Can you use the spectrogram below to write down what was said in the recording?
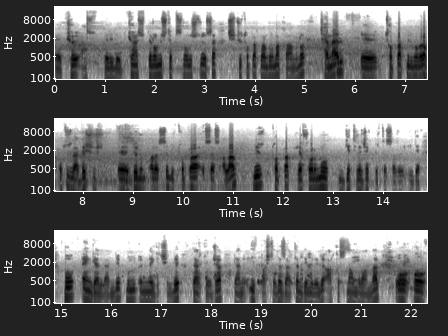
e, köy enstitüleriyle, köy enstitüleri onun üst yapısını oluşturuyorsa çiftçi topraklandırma kanunu temel e, toprak birimi olarak 30 ila 500 e, dönüm arası bir toprağa esas alan bir toprak reformu getirecek bir tasarıydı. Bu engellendi. Bunun önüne geçildi der ki hoca. Yani ilk başta da zaten Demirel'i arkasından vuranlar o o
